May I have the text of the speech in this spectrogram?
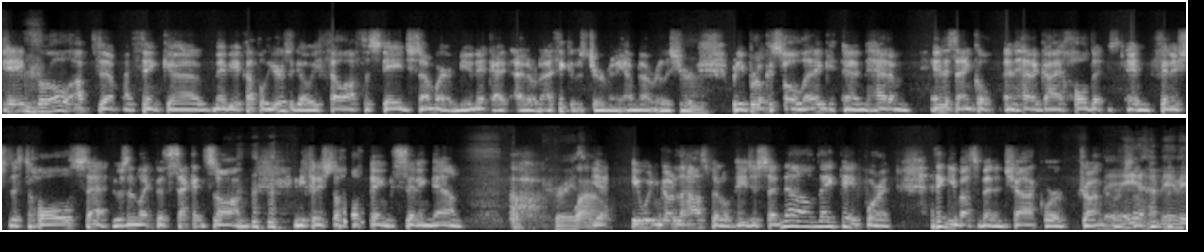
Dave Grohl upped them. I think uh, maybe a couple years ago. He fell off the stage somewhere in Munich. I, I don't know. I think it was Germany. I'm not really sure. But he broke his whole leg and had him in his ankle, and had a guy hold it and finish this whole set. It was in like the second song, and he finished the whole thing sitting down. Oh, Crazy. Wow. Yeah, he wouldn't go to the hospital. He just said no. They paid for it. I think he must have been in shock or drunk or something. yeah, maybe.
